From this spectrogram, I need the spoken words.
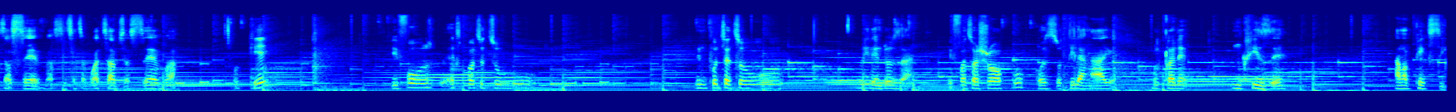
saseva sithatha ku-whatsapp saseva. Okay. Before export to input to kuyilentuzane i-photoshop because sodila ngayo uqale increase ama-pixel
